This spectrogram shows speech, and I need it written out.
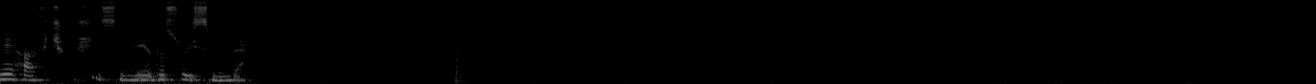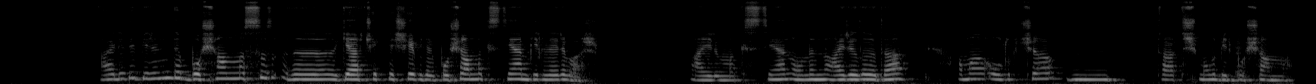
L harfi çıkmış isminde ya da soy isminde. Ailede birinin de boşanması e, gerçekleşebilir. Boşanmak isteyen birileri var. Ayrılmak isteyen. Onların ayrılığı da ama oldukça hmm, tartışmalı bir boşanma.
